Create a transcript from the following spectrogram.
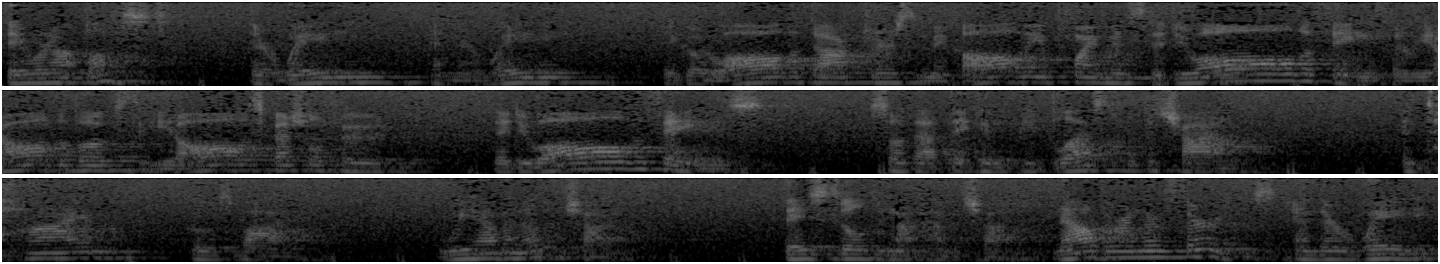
they were not blessed. They're waiting, and they're waiting. They go to all the doctors, they make all the appointments, they do all the things, they read all the books, they eat all the special food, they do all the things so that they can be blessed with a child. And time goes by. We have another child. They still do not have a child. Now they're in their 30s and they're waiting,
